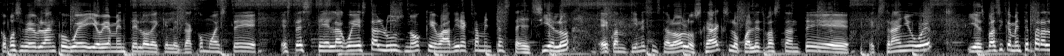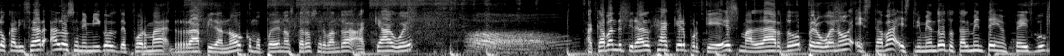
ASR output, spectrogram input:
cómo se ve blanco, güey. Y obviamente lo de que les da como este, esta estela, güey, esta luz, ¿no? Que va directamente hasta el cielo eh, cuando tienes instalado los hacks, lo cual es bastante extraño, güey. Y es básicamente para localizar a los enemigos de forma rápida, ¿no? Como pueden estar observando acá, güey. Acaban de tirar al hacker porque es malardo, pero bueno, estaba streameando totalmente en Facebook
